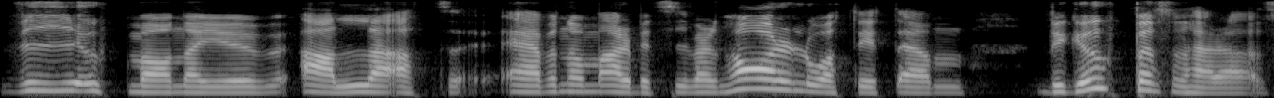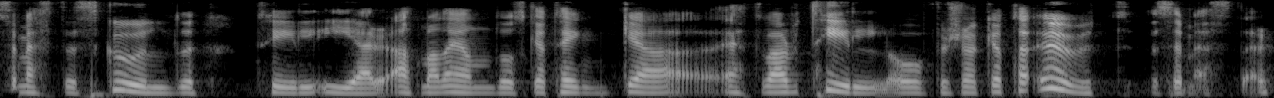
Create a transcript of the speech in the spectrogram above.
vi uppmanar ju alla att även om arbetsgivaren har låtit en bygga upp en sån här semesterskuld till er att man ändå ska tänka ett varv till och försöka ta ut semester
